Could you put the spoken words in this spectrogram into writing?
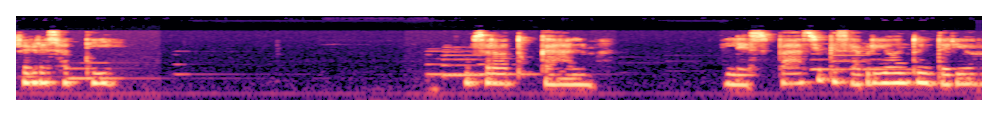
Regresa a ti. Observa tu calma, el espacio que se abrió en tu interior.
